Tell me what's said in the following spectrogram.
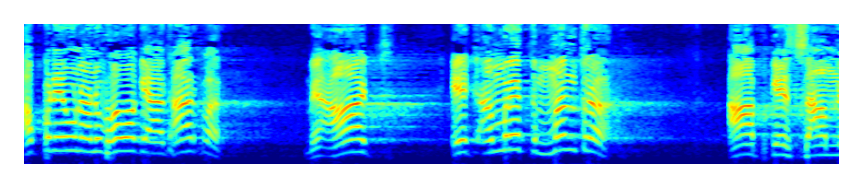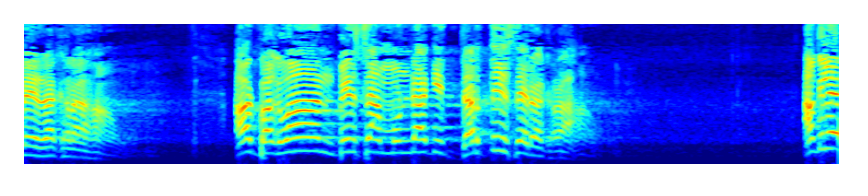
अपने उन अनुभवों के आधार पर मैं आज एक अमृत मंत्र आपके सामने रख रहा हूँ और भगवान बिरसा मुंडा की धरती से रख रहा हूँ। अगले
